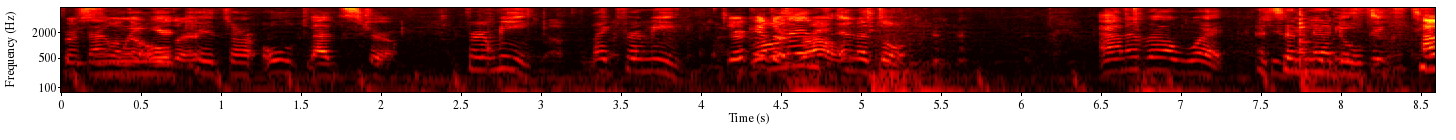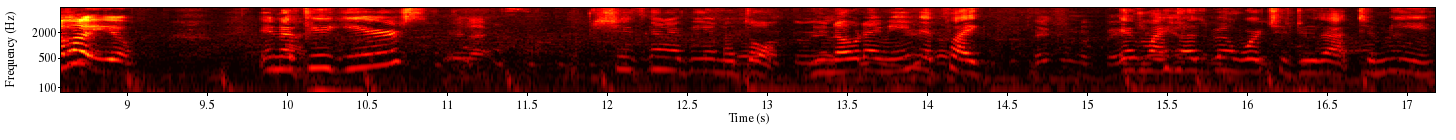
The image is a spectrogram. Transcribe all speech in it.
Versus than when when your older. kids are older. That's true. For me, like for me, Your kids are grown. an adult. Annabelle, what? It's She's gonna be semi-adult. 16. How about you? In a few years, You're next. She's gonna be an adult. You know what I mean? It's like if my husband were to do that to me,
